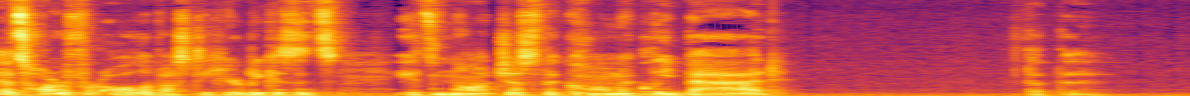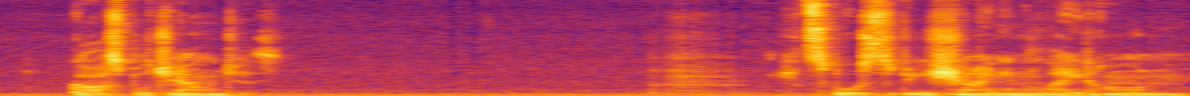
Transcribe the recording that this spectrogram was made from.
That's hard for all of us to hear because it's it's not just the comically bad that the gospel challenges. It's supposed to be shining a light on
